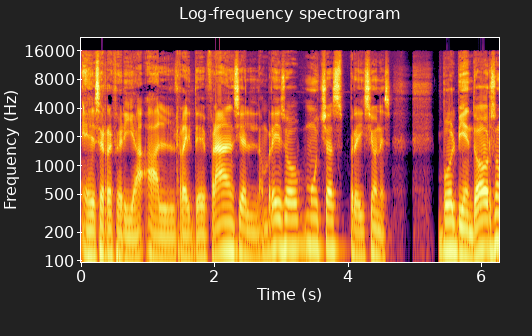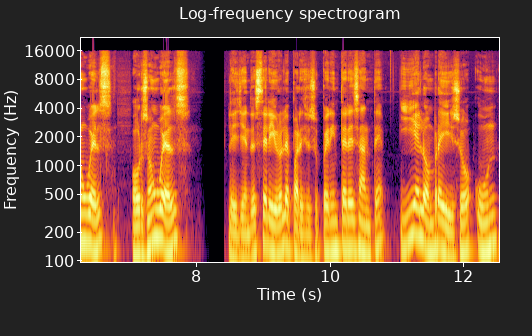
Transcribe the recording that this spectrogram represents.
eh, se refería al rey de Francia, el hombre hizo muchas predicciones. Volviendo a Orson Welles, Orson Welles leyendo este libro le pareció súper interesante y el hombre hizo un,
